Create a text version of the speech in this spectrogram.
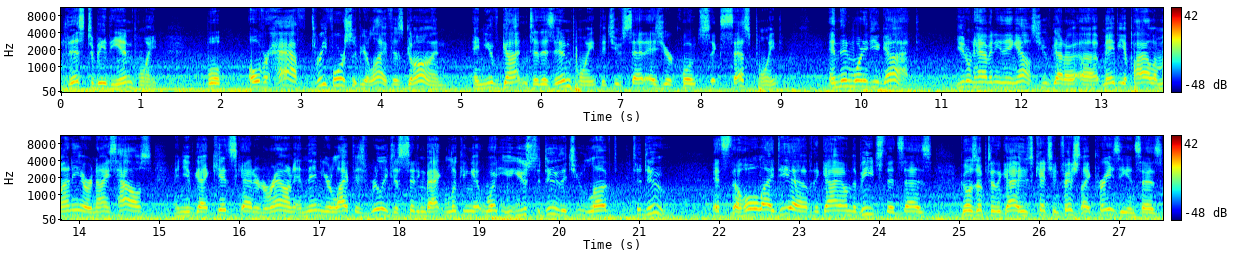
this to be the end point well over half three-fourths of your life is gone and you've gotten to this end point that you've set as your quote success point and then what have you got you don't have anything else. You've got a uh, maybe a pile of money or a nice house, and you've got kids scattered around, and then your life is really just sitting back looking at what you used to do that you loved to do. It's the whole idea of the guy on the beach that says, goes up to the guy who's catching fish like crazy and says,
